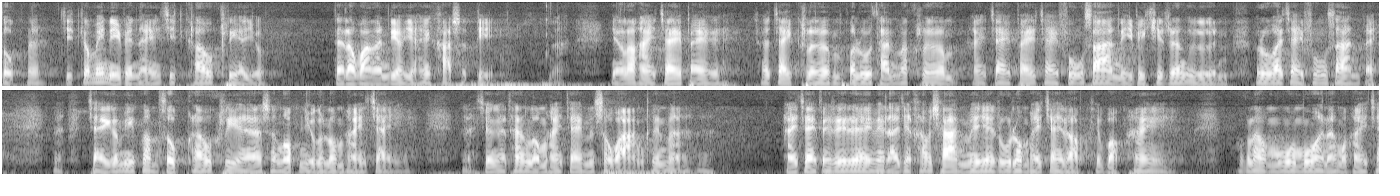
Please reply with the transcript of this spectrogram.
สุขนะจิตก็ไม่หนีไปไหน จิตเคล้าเคลียอยู่ แต่ระวังอันเดียวอย่าให้ขาดสตินะอย่างเราหายใจไปถ้าใจเคลิ้มก็รู้ทันว่าเคลิ้มหายใจไปใจฟุ้งซ่านหนีไปคิดเรื่องอื่น รู้ว่าใจฟุ้งซ่านไปนะใจก็มีความสุขเคล้าเคลียสงบอยู่กับลมหายใจนะจนกระทั่งลมหายใจมันสว่างขึ้นมาหายใจไปเรื่อย ๆ เวลาจะเข้าฌานไม่ใช่รู้ลมหายใจหรอกจะบอกให้ วกเรามั่วๆนะบอกหายใจ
